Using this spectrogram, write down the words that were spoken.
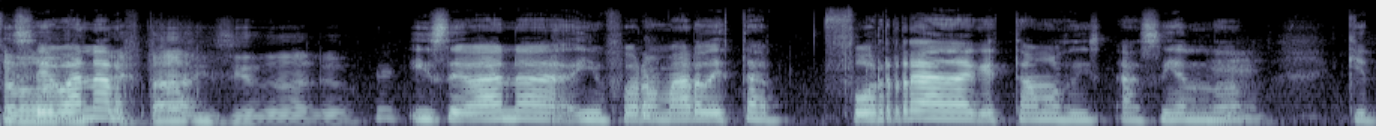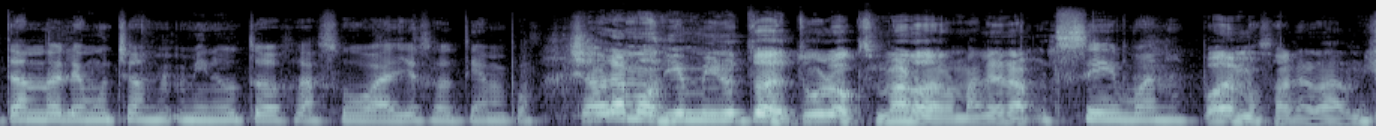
y, se van a, Estabas diciendo algo. y se van a informar de esta forrada que estamos haciendo, Mm. quitándole muchos minutos a su valioso tiempo. Ya hablamos 10 minutos de Tulox Murder, Malena. Sí, bueno. Podemos hablar de Armie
